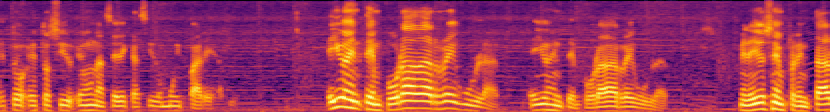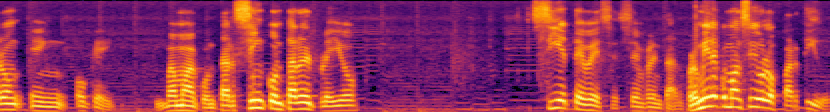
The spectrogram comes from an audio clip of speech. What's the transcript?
Esto, esto ha sido, es una serie que ha sido muy pareja. Ellos en temporada regular, ellos en temporada regular. Mira, ellos se enfrentaron en, ok, vamos a contar, sin contar el playoff, siete veces se enfrentaron. Pero mire cómo han sido los partidos,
